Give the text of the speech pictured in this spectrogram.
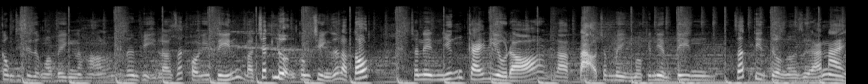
công ty xây dựng Hòa Bình là họ, đơn vị là rất có uy tín và chất lượng công trình rất là tốt. Cho nên những cái điều đó là tạo cho mình một cái niềm tin, rất tin tưởng ở dự án này.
